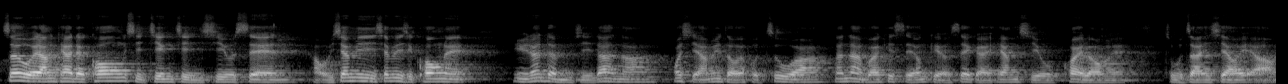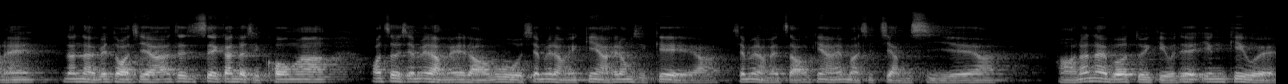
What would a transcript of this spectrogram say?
所以有人听到空是精进修仙，啊，为什么？什么是空呢？因为咱都毋是咱啊，我是阿弥陀的佛祖啊，咱哪要去西方极世界享受快乐的自在逍遥呢？咱哪要多遮？啊，这世间就是空啊！我做什么人的老母，什么人的囝，迄拢是假的啊！什么人的查某囝，迄嘛是暂时的啊！啊，咱也无追求这永久的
